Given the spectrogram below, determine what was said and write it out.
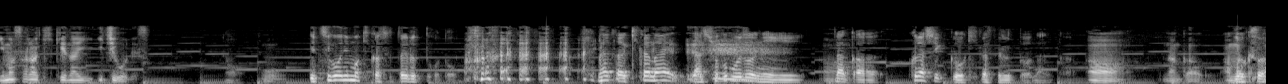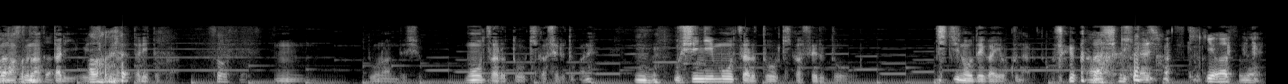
今更聞けないイチゴです。おういちごにも効かせてるってこと？なんか効かない、いや植物に、なんか、クラシックを聴かせると、なんか、ああ、なんか甘く甘くなったり、美味しくなったりとか。そうそうん。どうなんでしょう。モーツァルトを聴かせるとかね。う。うん。牛にモーツァルトを聴かせると、父の出が良くなるとか、そういう話聞いたりします。聞きますね。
